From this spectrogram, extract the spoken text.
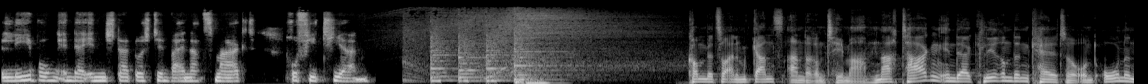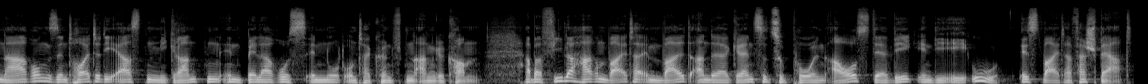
Belebung in der Innenstadt durch den Weihnachtsmarkt profitieren. Kommen wir zu einem ganz anderen Thema. Nach Tagen in der klirrenden Kälte und ohne Nahrung sind heute die ersten Migranten in Belarus in Notunterkünften angekommen. Aber viele harren weiter im Wald an der Grenze zu Polen aus. Der Weg in die EU ist weiter versperrt.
